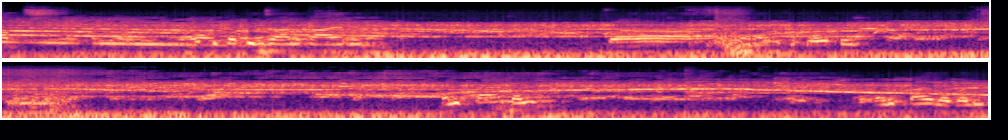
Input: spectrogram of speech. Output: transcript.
Paps. Pick upin sa ano tayo rin. Sa... Balik tayo, balik. Balik tayo, babalik.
